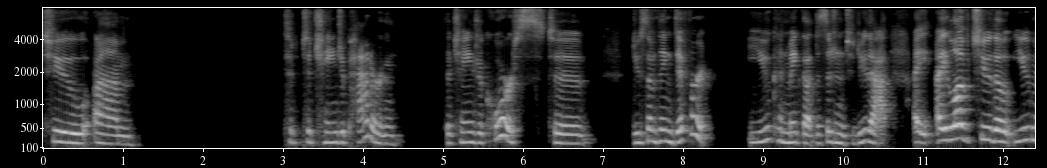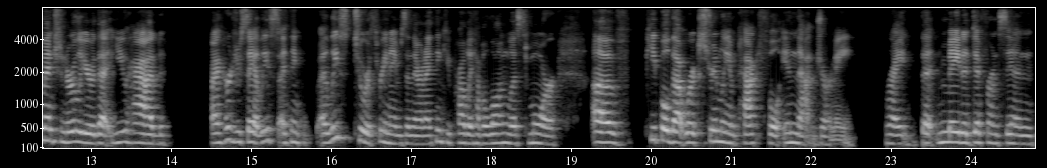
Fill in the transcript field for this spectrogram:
to um to to change a pattern, to change a course, to do something different you can make that decision to do that. I I love too though you mentioned earlier that you had I heard you say at least I think at least two or three names in there and I think you probably have a long list more of people that were extremely impactful in that journey, right? That made a difference in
